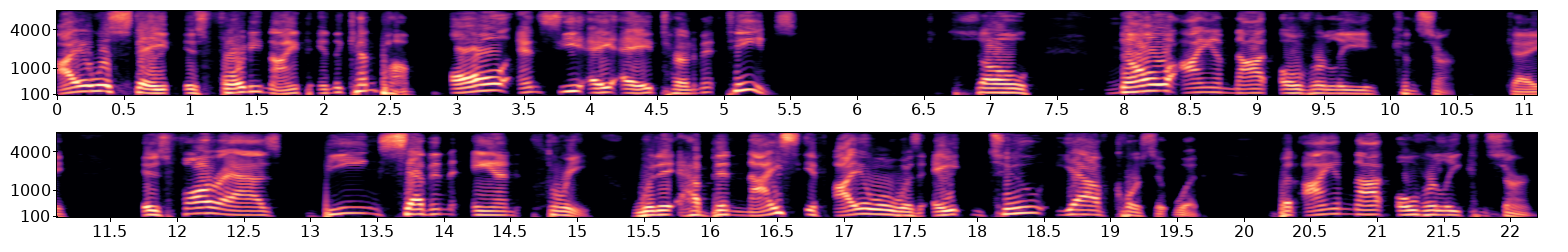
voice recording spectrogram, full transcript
Iowa State is 49th in the KenPom, all NCAA tournament teams. So, no, I am not overly concerned. Okay. As far as being seven and three, would it have been nice if Iowa was eight and two? Yeah, of course it would. But I am not overly concerned.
